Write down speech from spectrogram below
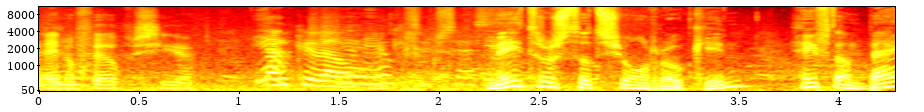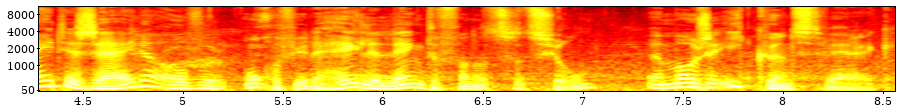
En nog veel plezier. Dank u wel. Metrostation Rokin heeft aan beide zijden over ongeveer de hele lengte van het station een mozaïekkunstwerk.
